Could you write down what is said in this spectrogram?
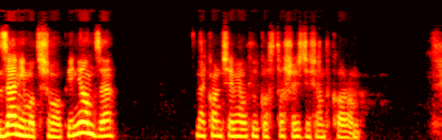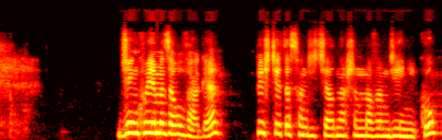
Zanim otrzymał pieniądze, na koncie miał tylko 160 koron. Dziękujemy za uwagę. Piszcie, co sądzicie o naszym nowym dzienniku.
